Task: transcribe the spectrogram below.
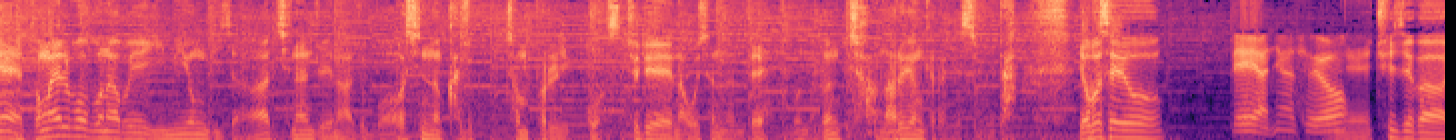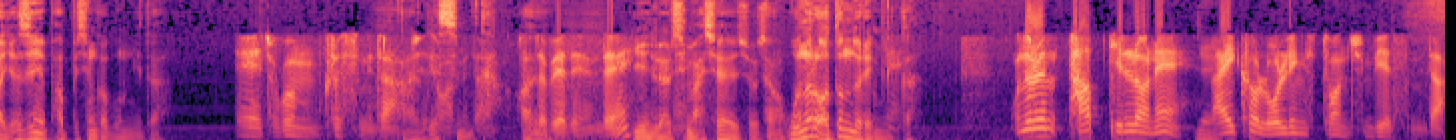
네, 동아일보 문화부의 임희윤 기자 지난주에는 아주 멋있는 가죽 점퍼를 입고 스튜디오에 나오셨는데 오늘은 전화로 연결하겠습니다. 여보세요. 네, 안녕하세요. 네, 네, 취재가 여전히 바쁘신가 봅니다. 조금 그렇습니다. 알겠습니다. 잡아야 되는데. 일 열심히 하셔야죠. 자, 오늘 어떤 노래입니까? 네. 오늘은 밥 딜런의 네. Like a Rolling Stone 준비했습니다.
